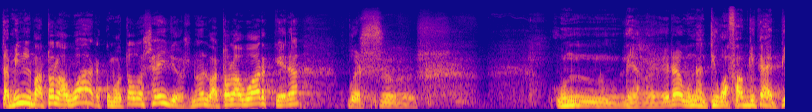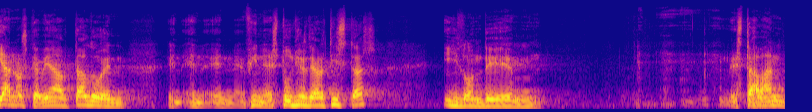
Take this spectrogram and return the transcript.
también el Bateau Lavoir, como todos ellos, ¿no? el Bateau Lavoir que era, pues, eh, era una antigua fábrica de pianos que habían adaptado en, en, fin, en estudios de artistas y donde estaban,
